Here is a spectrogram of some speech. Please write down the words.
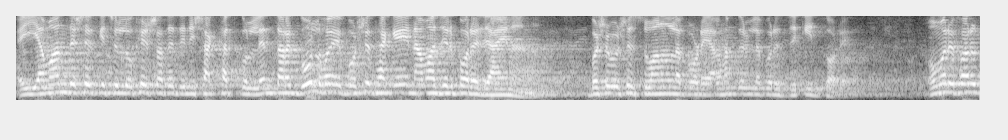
এই ইয়ামান দেশের কিছু লোকের সাথে তিনি সাক্ষাৎ করলেন। তারা গোল হয়ে বসে থাকে, নামাজের পরে যায় না। বসে বসে সুবহানাল্লাহ পড়ে, আলহামদুলিল্লাহ পরে জিকির করে। ওমরে ফারুক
